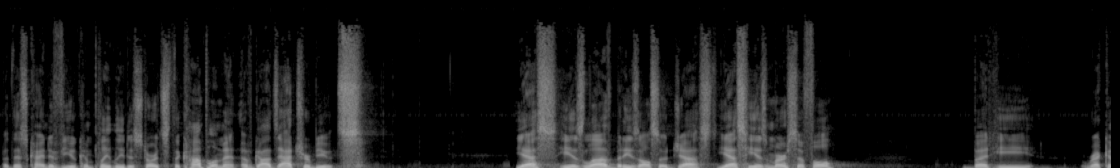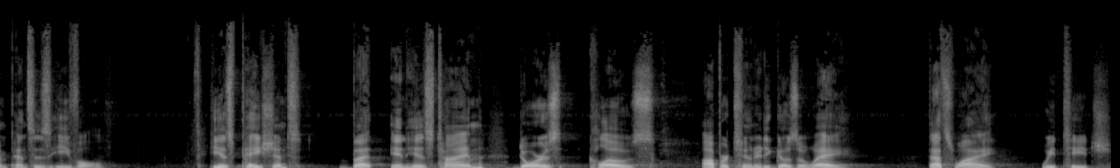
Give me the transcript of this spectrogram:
But this kind of view completely distorts the complement of God's attributes. Yes, He is love, but He's also just. Yes, He is merciful, but He recompenses evil. He is patient, but in His time, doors close, opportunity goes away. That's why we teach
